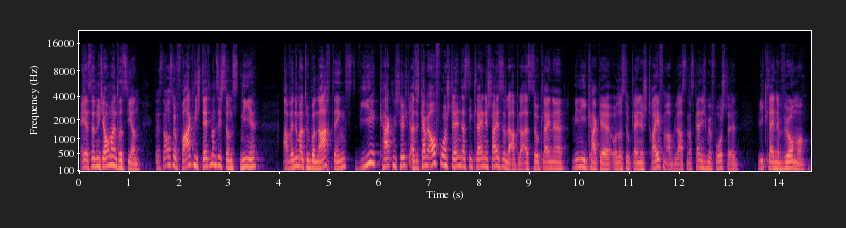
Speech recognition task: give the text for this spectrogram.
Ey, das würde mich auch mal interessieren. Das sind auch so Fragen, die stellt man sich sonst nie. Aber wenn du mal drüber nachdenkst, wie kacken Schild... Also ich kann mir auch vorstellen, dass die kleine Scheiße ablassen. Also so kleine Mini-Kacke oder so kleine Streifen ablassen. Das kann ich mir vorstellen. Wie kleine Würmer.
